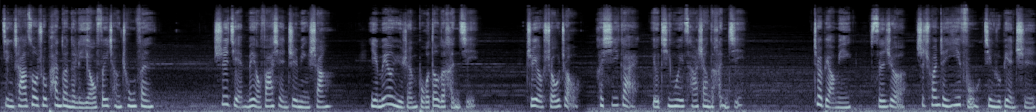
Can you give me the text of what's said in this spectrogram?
警察做出判断的理由非常充分，尸检没有发现致命伤，也没有与人搏斗的痕迹，只有手肘和膝盖有轻微擦伤的痕迹。这表明死者是穿着衣服进入便池，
